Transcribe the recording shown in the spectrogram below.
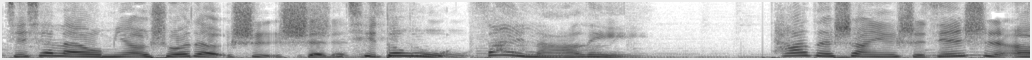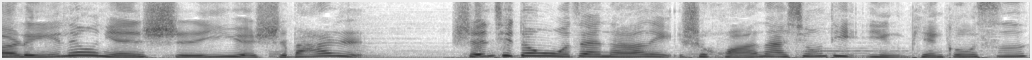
接下来我们要说的是《神奇动物在哪里》。它的上映时间是二零一六年十一月十八日。《神奇动物在哪里》是华纳兄弟影片公司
